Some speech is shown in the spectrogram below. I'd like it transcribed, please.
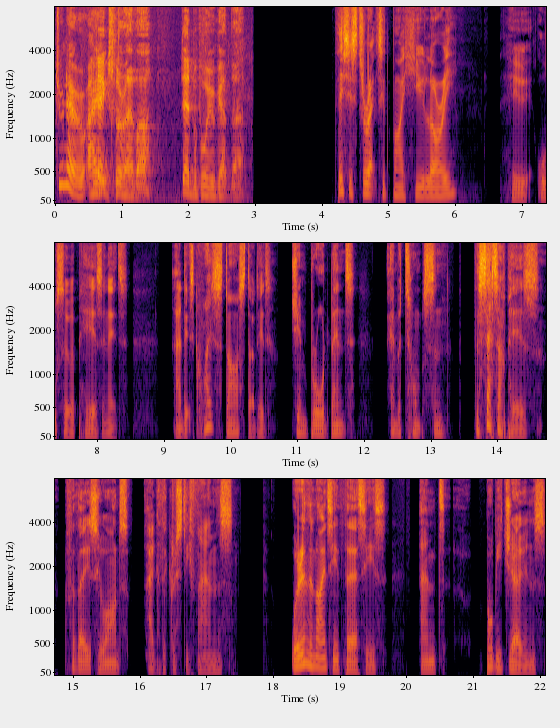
Do you know, I. Takes forever. Dead before you get there. This is directed by Hugh Laurie, who also appears in it, and it's quite star studded. Jim Broadbent, Emma Thompson. The setup is, for those who aren't Agatha Christie fans, we're in the 1930s, and Bobby Jones,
